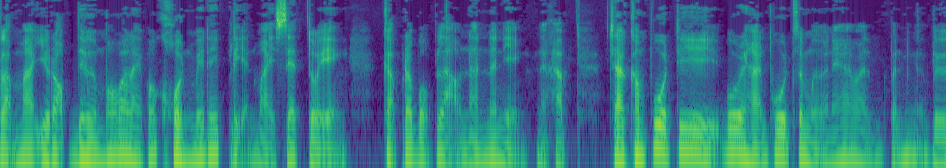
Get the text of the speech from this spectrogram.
กลับมาอีรอบเดิมเพราะว่าอะไรเพราะคนไม่ได้เปลี่ยน mindset ตัวเอง กับระบบเหล่านั้นนั่นเองนะครับ จากคำพูดที่ผู้บริหารพูดเสมอนะฮะมันหรือ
